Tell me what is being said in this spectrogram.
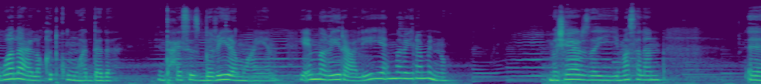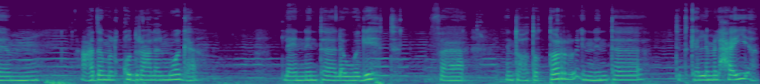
ولا علاقتكم مهددة. أنت حاسس بغيرة معينة يا إما غيرة عليه يا إما غيرة منه. مشاعر زي مثلا عدم القدرة على المواجهة. لأن أنت لو واجهت فانت هتضطر ان انت تتكلم الحقيقة.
